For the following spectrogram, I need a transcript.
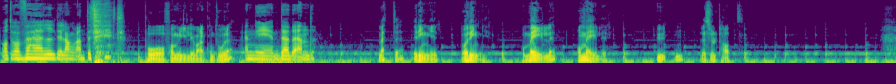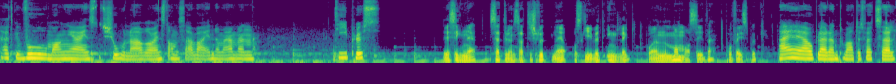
Og at det var veldig lang ventetid. På familievernkontoret. En ny dead end. Mette ringer og ringer. Og mailer og mailer. Uten resultat. Jeg vet ikke hvor mange institusjoner og instanser jeg var innom men ti pluss. Resignert setter hun seg til slutt ned og skriver et innlegg på en mammaside på Facebook. Hei, jeg har opplevd en traumatisk fødsel.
